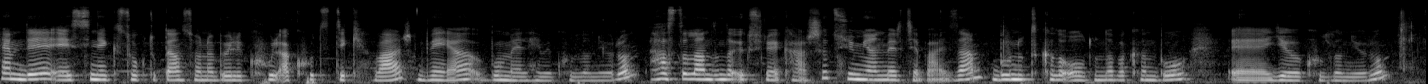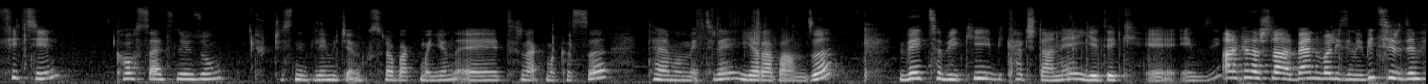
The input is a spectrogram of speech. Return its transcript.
hem de e, sinek soktuktan sonra böyle cool akustik var veya bu melhemi kullanıyorum. Hastalandığında öksürüğe karşı tümyan merite balzam. Burnu tıkalı olduğunda bakın bu e, yağı kullanıyorum. Fitil, Kochsalzlösung, Türkçesini bilemeyeceğim kusura bakmayın. E, tırnak makası, termometre, yara bandı. Ve tabii ki birkaç tane yedek e, emzik. Arkadaşlar ben valizimi bitirdim.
